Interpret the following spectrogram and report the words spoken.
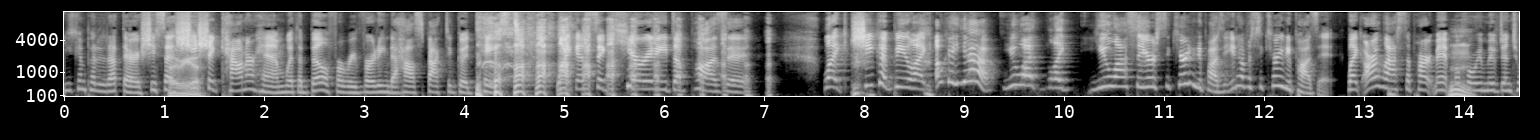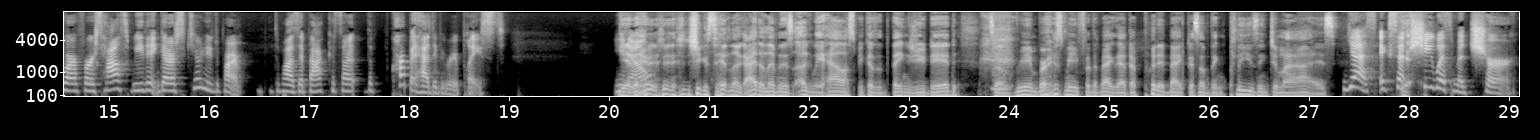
You can put it up there. She said there she go. should counter him with a bill for reverting the house back to good taste, like a security deposit. Like she could be like, okay, yeah, you let like you lost your security deposit. You'd have a security deposit. Like our last apartment Hmm. before we moved into our first house, we didn't get our security depart- deposit back because the carpet had to be replaced. You yeah, know, she could say, "Look, I had to live in this ugly house because of the things you did. So reimburse me for the fact that I had to put it back to something pleasing to my eyes." yes, except Yeah. she was mature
